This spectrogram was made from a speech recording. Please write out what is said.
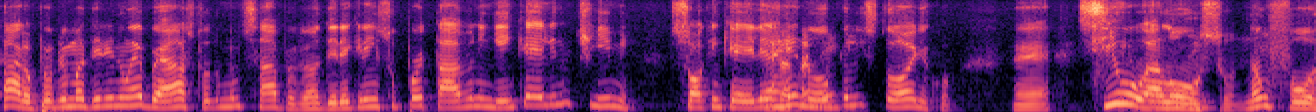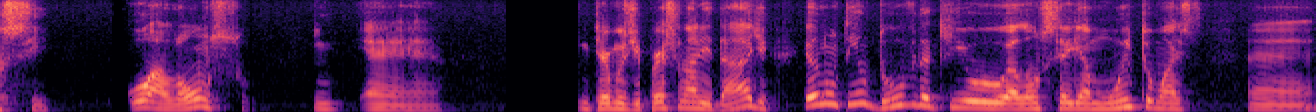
Cara, o problema dele não é braço, todo mundo sabe. O problema dele é que ele é insuportável, ninguém quer ele no time. Só quem quer ele é a Exatamente. Renault pelo histórico. É, se o Exatamente. Alonso não fosse o Alonso, em, é, em termos de personalidade, eu não tenho dúvida que o Alonso seria muito mais. é,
